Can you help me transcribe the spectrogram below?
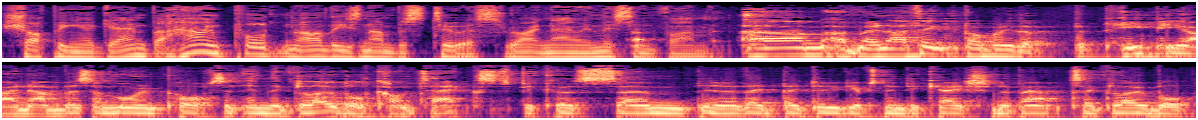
shopping again. But how important are these numbers to us right now in this environment? Um, I mean, I think probably the, the, PPI numbers are more important in the global context because um, you know they, they, do give us an indication about uh, global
